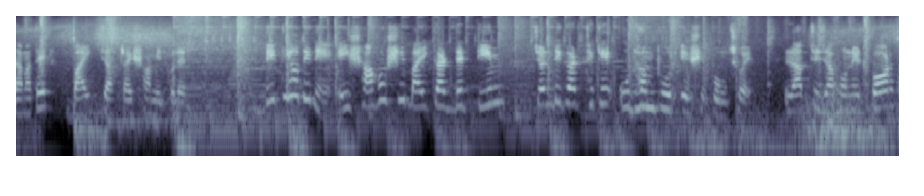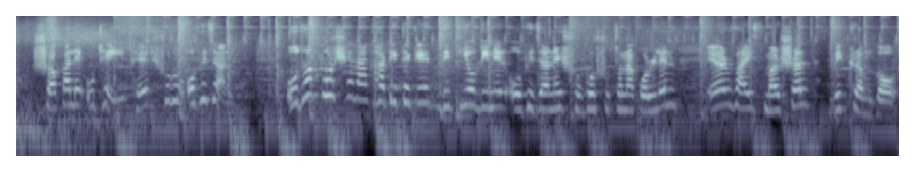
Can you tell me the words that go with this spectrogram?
জানাতে বাইক যাত্রায় সামিল হলেন। দ্বিতীয় দিনে এই সাহসী বাইকারদের টিম চণ্ডীগড় থেকে উধমপুর এসে পৌঁছয়। রাত্রি যাপনের পর সকালে উঠেই ফের শুরু অভিযান। উধমপুর সেনা ঘাঁটি থেকে দ্বিতীয় দিনের অভিযানের শুভ সূচনা করলেন air vice marshal Vikram Gaur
